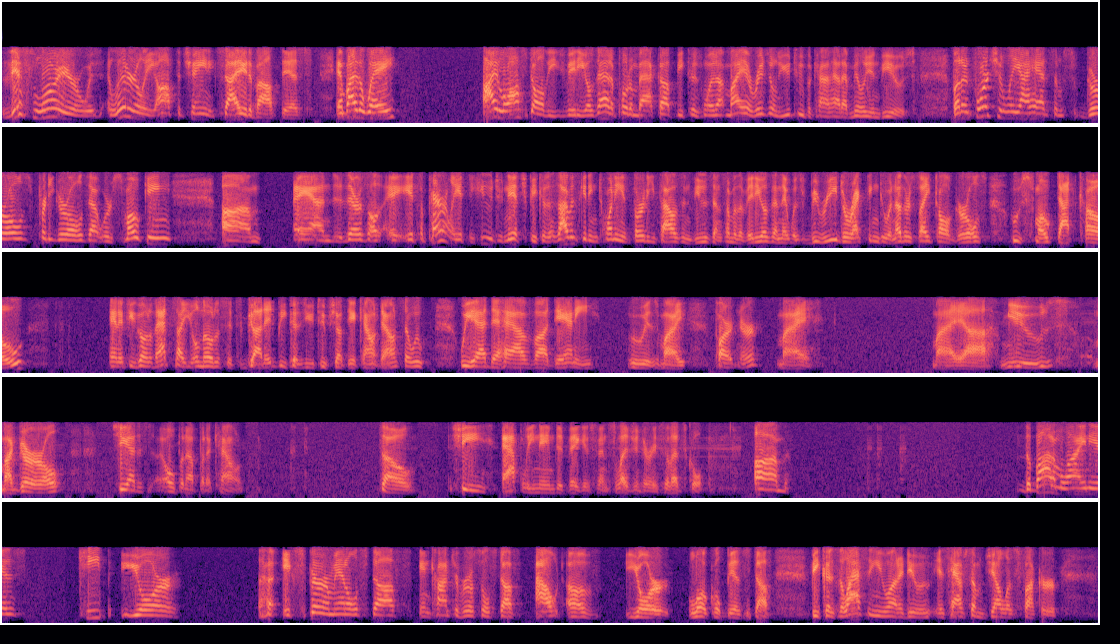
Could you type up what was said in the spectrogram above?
This lawyer was literally off the chain excited about this. And by the way, I lost all these videos. I had to put them back up because when my original YouTube account had a million views. But unfortunately, I had some girls, pretty girls, that were smoking. Um, and there's a it's apparently it's a huge niche because as I was getting 20 and 30,000 views on some of the videos and it was redirecting to another site called girlswhosmoke.co and if you go to that site you'll notice it's gutted because YouTube shut the account down so we we had to have uh Danny who is my partner my my uh muse my girl she had to open up an account so she aptly named it Vegas Vince Legendary, so that's cool. Um, the bottom line is keep your experimental stuff and controversial stuff out of your local biz stuff because the last thing you want to do is have some jealous fucker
